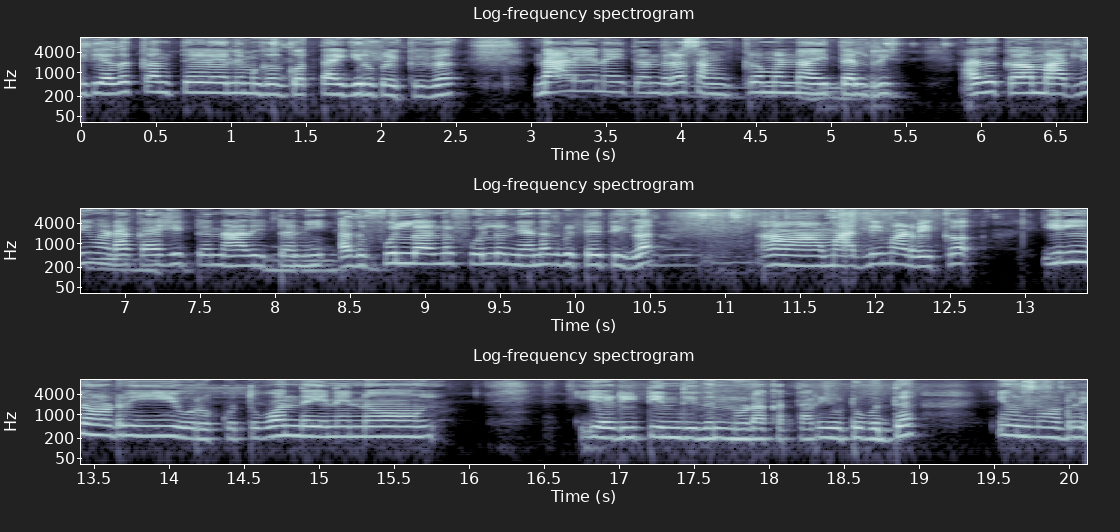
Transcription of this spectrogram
ಇದು ಎದಕ್ಕೆ ಅಂತೇಳಿ ನಿಮ್ಗೆ ಗೊತ್ತಾಗಿರ್ಬೇಕು ಈಗ. ನಾಳೆ ಏನೈತೆ ಅಂದ್ರೆ ಸಂಕ್ರಮಣ ಐತಲ್ರಿ. ಅದಕ್ಕೆ ಮಾದ್ಲಿ ಮಾಡಾಕ ಹಿಟ್ಟು ನಾದ್ ಹಿಟ್ಟನಿ ಅದು ಫುಲ್ ಅಂದ್ರೆ ಫುಲ್ ನೆನೆದು ಬಿಟ್ಟೈತಿ ಈಗ. ಮಾದ್ಲಿ ಮಾಡ್ಬೇಕು. ಇಲ್ಲಿ ನೋಡ್ರಿ ಇವರು ಕುತ್ಕೊಂಡು ಏನೇನೋ ಎಡಿಟಿಂದ ಇದನ್ನ ನೋಡಾಕತ್ತಾರ ಯೂಟ್ಯೂಬದ್ದು ಇವ್ನು ನೋಡ್ರಿ,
